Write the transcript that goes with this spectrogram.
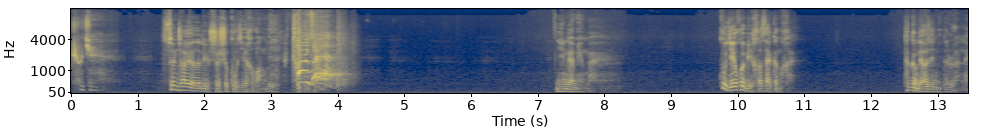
出去。孙超越的律师是顾杰和王丽。出去。你应该明白，顾杰会比何塞更狠。他更了解你的软肋。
